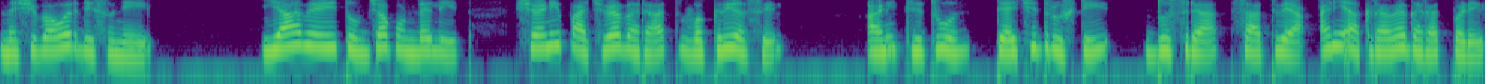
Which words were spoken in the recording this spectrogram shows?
नशिबावर दिसून येईल. यावेळी तुमच्या कुंडलीत शनी पाचव्या घरात वक्री असेल आणि तिथून त्याची दृष्टी दुसऱ्या सातव्या आणि अकराव्या घरात पडेल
